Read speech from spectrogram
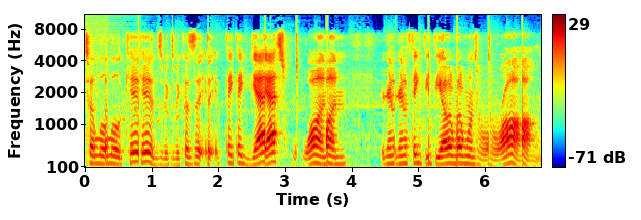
to little, little kids because because if they, they guess one, one you're gonna gonna think the, the other one's wrong.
